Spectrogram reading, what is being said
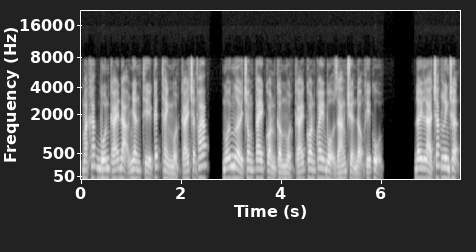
mặt khác bốn cái đạo nhân thì kết thành một cái trận pháp, mỗi người trong tay còn cầm một cái con quay bộ dáng chuyển động khí cụ. Đây là chắc linh trận,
